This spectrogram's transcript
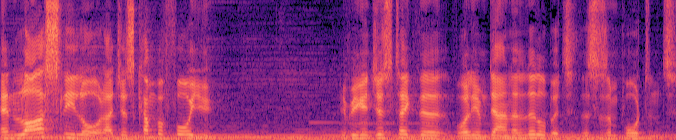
And lastly, Lord, I just come before you. If we can just take the volume down a little bit, this is important.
